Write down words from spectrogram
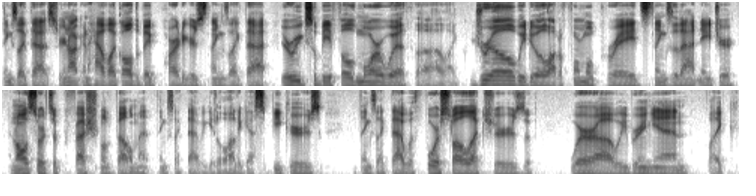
things like that. So you're not going to have like all the big partiers, things like that. Your weeks will be filled more with uh, like drill. We do a lot of formal parades, things of that nature, and all sorts of professional development, things like that. We get a lot of guest speakers, things like that, with Forrestal lectures where uh, we bring in like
